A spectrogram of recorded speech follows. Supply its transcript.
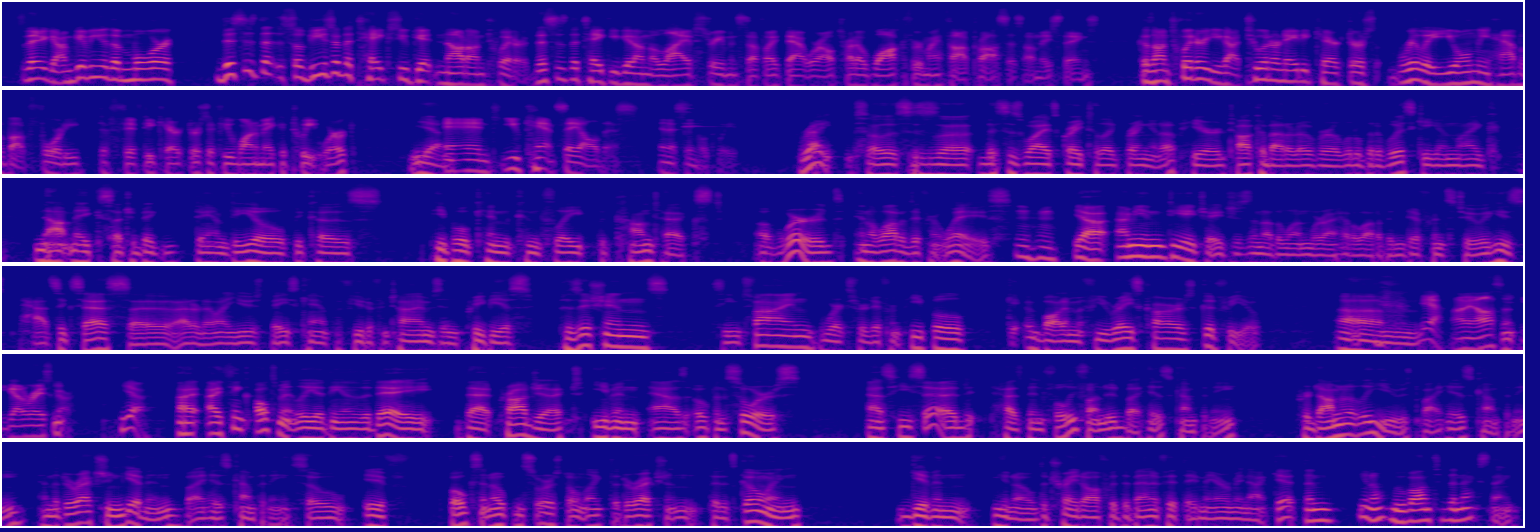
So there you go. I'm giving you the more. This is the so these are the takes you get not on Twitter. This is the take you get on the live stream and stuff like that, where I'll try to walk through my thought process on these things. Because on Twitter you got 280 characters. Really, you only have about 40 to 50 characters if you want to make a tweet work, yeah and you can't say all this in a single tweet. Right. So this is uh this is why it's great to like bring it up here, and talk about it over a little bit of whiskey and like not make such a big damn deal because people can conflate the context of words in a lot of different ways. Yeah, I mean DHH is another one where I have a lot of indifference to. He's had success. Uh, I don't know. I used Basecamp a few different times in previous positions. Seems fine. Works for different people. Get, bought him a few race cars. Good for you. Yeah, I mean, awesome. You got a race car. Yeah. I, I think ultimately, at the end of the day, that project, even as open source, as he said, has been fully funded by his company, predominantly used by his company, and the direction given by his company. So if folks in open source don't like the direction that it's going, given, you know, the trade off with the benefit they may or may not get, then, you know, move on to the next thing.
